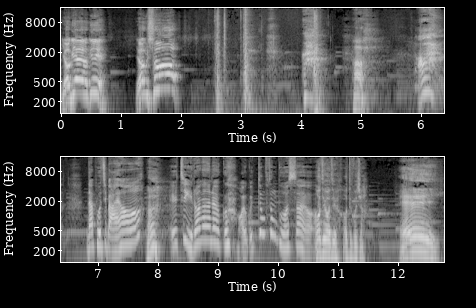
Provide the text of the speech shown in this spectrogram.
여기야 여기. 영숙! 아, 아, 나 보지 마요. 어? 일찍 일어나느라고 얼굴 퉁퉁 부었어요. 어디 어디 어디 보자. 에이.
